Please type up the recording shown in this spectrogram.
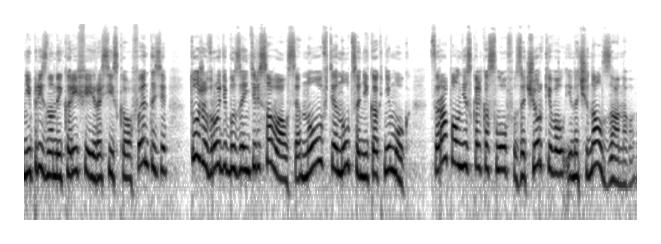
непризнанный корифей российского фэнтези, тоже вроде бы заинтересовался, но втянуться никак не мог – Царапал несколько слов, зачеркивал и начинал заново.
